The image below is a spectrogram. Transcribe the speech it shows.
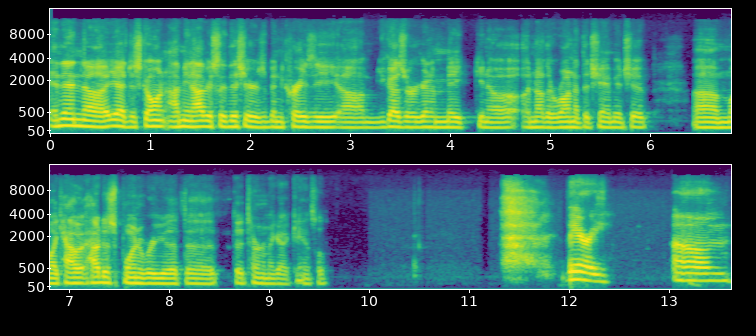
and then uh, yeah, just going. I mean, obviously this year has been crazy. Um, you guys are gonna make you know another run at the championship. Um, like how how disappointed were you that the the tournament got canceled? Very, um,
